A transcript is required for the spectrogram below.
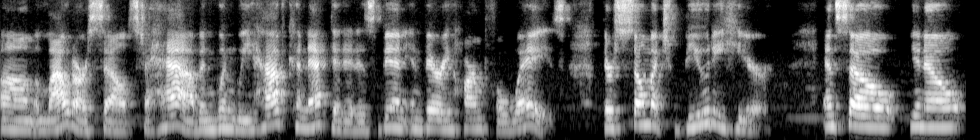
um, allowed ourselves to have. And when we have connected, it has been in very harmful ways. There's so much beauty here and so, you know,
